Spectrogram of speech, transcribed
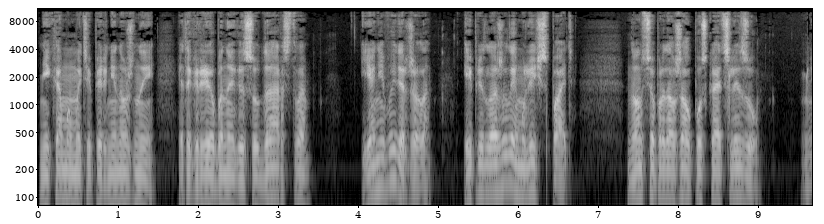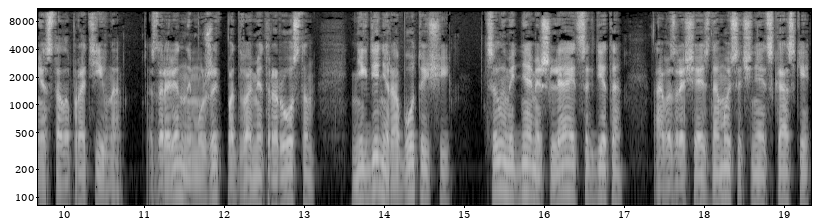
Никому мы теперь не нужны. Это грёбаное государство. Я не выдержала и предложила ему лечь спать. Но он все продолжал пускать слезу. Мне стало противно. Здоровенный мужик по два метра ростом, нигде не работающий, целыми днями шляется где-то, а возвращаясь домой, сочиняет сказки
